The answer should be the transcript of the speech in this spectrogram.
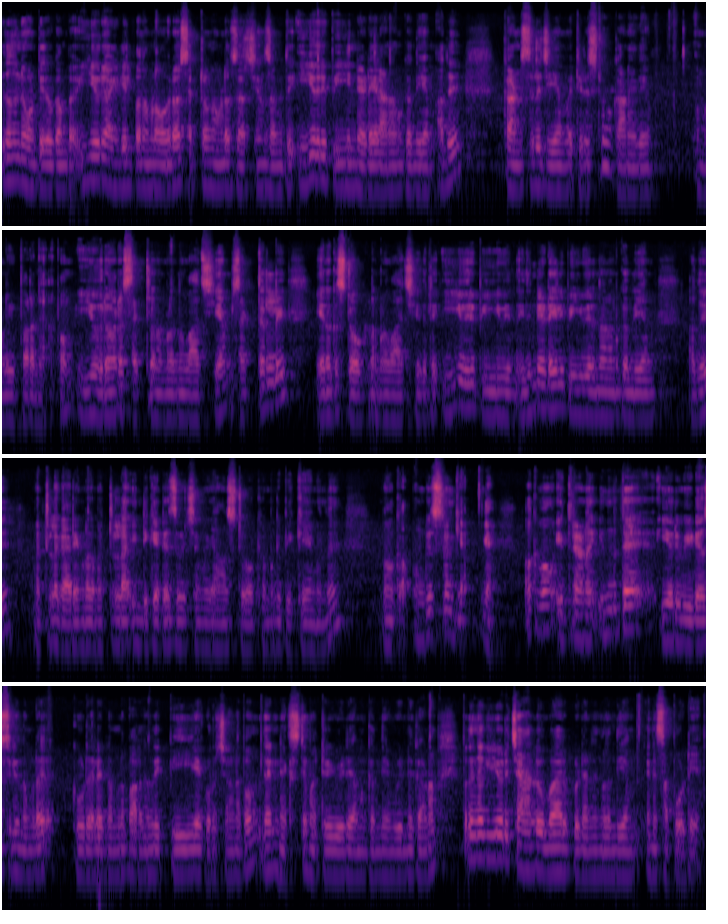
ഇതൊന്ന് നോട്ട് ചെയ്ത് നോക്കാം ഈ ഒരു ഐഡിയൽ ഇപ്പോൾ നമ്മൾ ഓരോ സെക്ടറും നമ്മൾ സെർച്ച് ചെയ്യുന്ന സമയത്ത് ഈ ഒരു പിന്റെ ഇടയിലാണ് നമുക്ക് എന്ത് ചെയ്യാം? അത് കൺസിഡർ ചെയ്യാൻ പറ്റിയൊരു സ്റ്റോക്കാണ് ഇത് നമ്മൾ ഈ പറഞ്ഞ. അപ്പം ഈ ഓരോരോ സെക്ടർ നമ്മളൊന്ന് വാച്ച് ചെയ്യാം. സെക്ടറിൽ ഏതൊക്കെ സ്റ്റോക്ക് നമ്മൾ വാച്ച് ചെയ്തിട്ട് ഈ ഒരു പി വരുന്ന ഇതിന്റെ ഇടയിൽ പി വരുന്ന നമുക്ക് എന്ത് ചെയ്യാം? അത് മറ്റുള്ള കാര്യങ്ങൾ മറ്റുള്ള ഇൻഡിക്കേറ്റേഴ്സ് വെച്ച് നമുക്ക് ആ സ്റ്റോക്ക് നമുക്ക് പിക്ക് ചെയ്യാമെന്ന് നോക്കാം. നമുക്ക് ശ്രമിക്കാം. ഓക്കെ അപ്പോൾ ഇത്രയാണ് ഇന്നത്തെ ഈ ഒരു വീഡിയോസിൽ നമ്മൾ കൂടുതലായിട്ട് നമ്മൾ പറഞ്ഞത് പി ഇയെ കുറിച്ചാണ്. അപ്പം ദെൻ നെക്സ്റ്റ് മറ്റൊരു വീഡിയോ നമുക്ക് എന്ത് ചെയ്യാം? വീണ്ടും കാണാം. അപ്പോൾ നിങ്ങൾക്ക് ഈ ഒരു ചാനൽ ഉപകാരപ്പെടുക നിങ്ങൾ എന്ത് ചെയ്യാം? എന്നെ സപ്പോർട്ട് ചെയ്യാം.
